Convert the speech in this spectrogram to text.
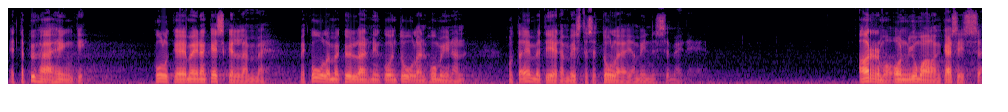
Että pyhä henki kulkee meidän keskellämme. Me kuulemme kyllä niin kuin tuulen huminan, mutta emme tiedä mistä se tulee ja minne se menee. Armo on Jumalan käsissä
